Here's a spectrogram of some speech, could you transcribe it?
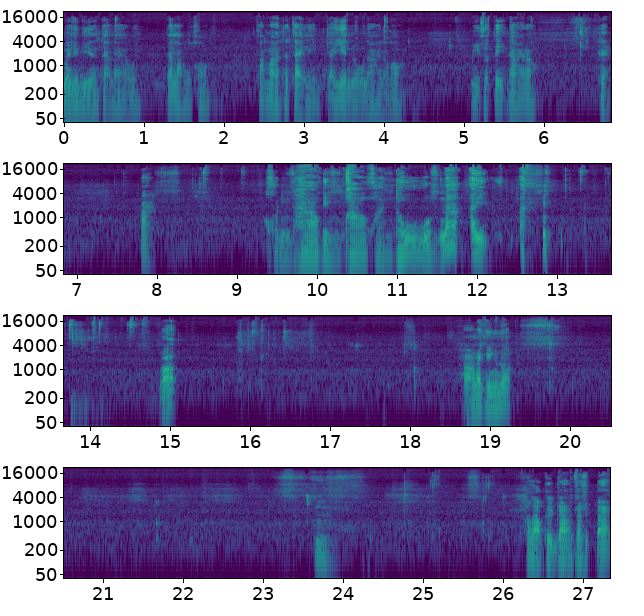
ไม่ได้ดีตั้งแต่แรกเว้ยแต่เราก็สามารถจะใจเย็นใจเย็นลงได้แล้วก็ มีสติได้เนาะโอเคไปคนห้าวกินข้าวขวัญทูบหน้าไอ้เพราะหาอะไรกินกันด้วยถ้าเราคิดได้ตั้งแต่สิบแปด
